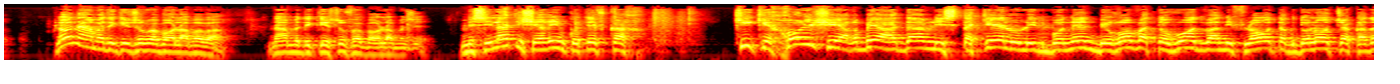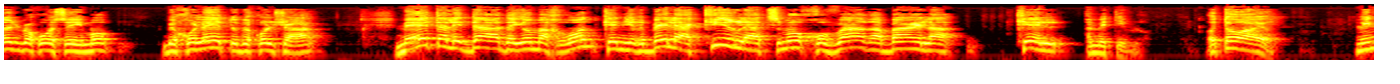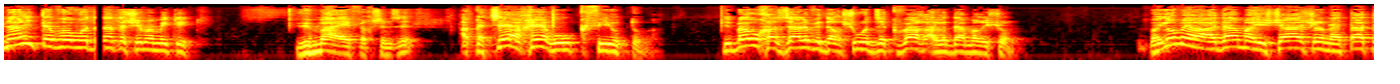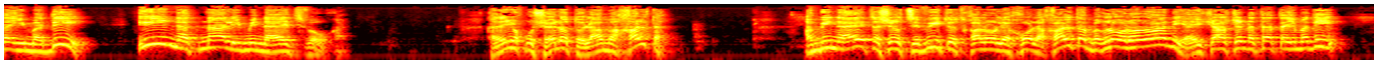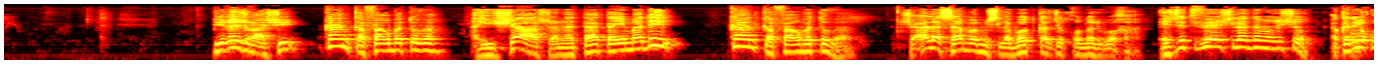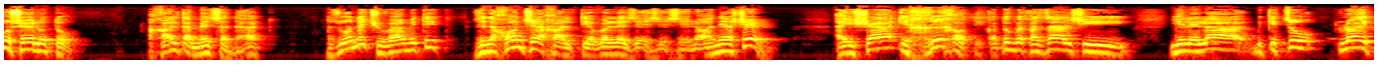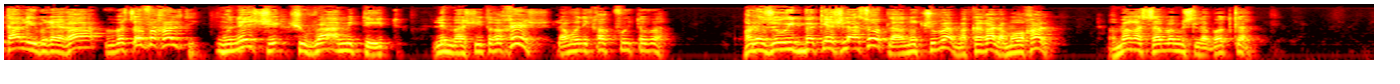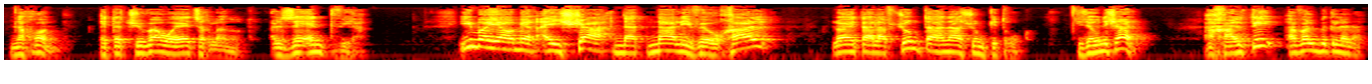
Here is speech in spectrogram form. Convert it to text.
לא נעמה דקיסופה בעולם הבא, נעמה דקיסופה בעולם הזה. מסילת ישרים כותב כך: כי ככל שירבה האדם להסתכל ולהתבונן ברוב הטובות והנפלאות הגדולות שהקדוש ברוך הוא עושה עמו, בכל עת ובכל שעה, מעת הלידה עד היום האחרון, כן ירבה להכיר לעצמו חובה רבה אל הקל המטיב לו. אותו רעיון. מניין תבוא עבודת השם אמיתית? ומה ההפך של זה? הקצה האחר הוא כפיות טובה. ובאו חז"ל ודרשו את זה כבר על אדם הראשון. ויאמר האדם האישה אשר נתת עמדי, היא נתנה לי מן העץ ואוכל. הקדוש ברוך הוא שואל אותו, למה אכלת? אמין העץ אשר ציוויתי אותך לא לאכול, אכלת? אומר, לא, לא, לא אני, האישה אשר נתת עמדי. פירש רש"י, כאן כפר בטובה. האישה אשר נתת עמדי, כאן כפר בטובה. שאל הסבא מסלבודקה זיכרונו לברכה, איזה תביעה יש לאדם הראשון? הקדוש ברוך הוא שואל אותו, אכלת מץ הדעת? אז הוא עונה תשובה אמיתית. זה נכון שאכלתי, אבל זה, זה, זה, זה לא אני אשם. האישה הכריחה אותי, כתוב בחז"ל שהיא יללה, בקיצור, לא הייתה לי ברירה, ובסוף אכלתי. עונה תשובה אמיתית למה שהתרחש, למה הוא נקרא כפוי טובה? הלא זה הוא התבקש לעשות, לענות תשובה, מה קרה, למה הוא אכל? אמר הסבא מסלבודקה, נכון, את התשובה הוא היה צריך לענות, על זה אין תביעה. אם הוא היה אומר, האישה נתנה לי ואוכל, לא הייתה עליו שום טענה, שום קטרוג. כי זה הוא נשאל. אכלתי, אבל בגללה.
